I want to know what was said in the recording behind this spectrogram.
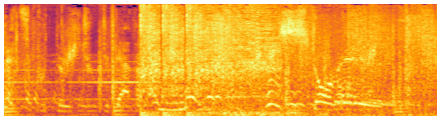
Let's put those two together and make history!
